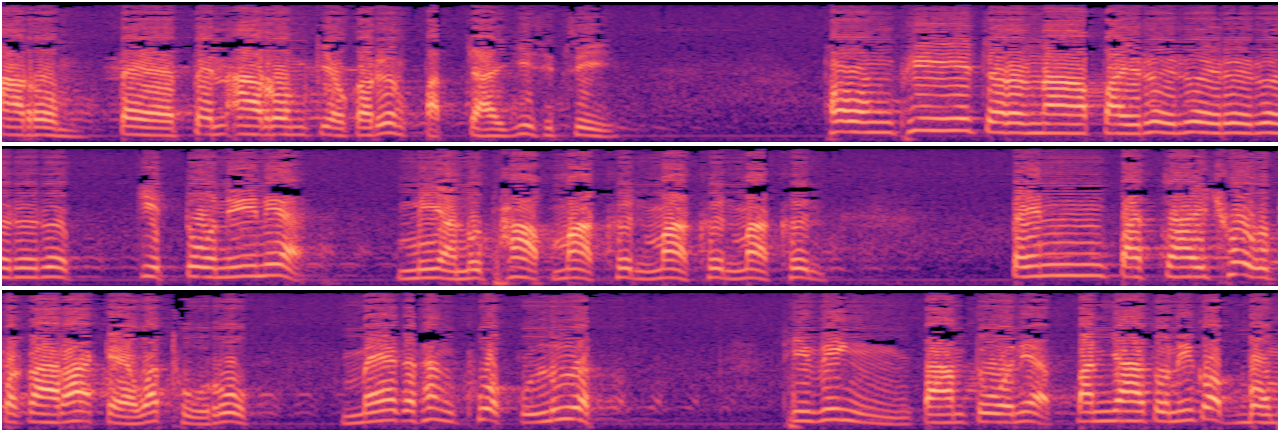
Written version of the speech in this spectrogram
อารมณ์ แต่เป็นอารมณ์เกี่ยวกับเรื่องปัจจัยยี่สิบสี่พระองค์พิจารณาไปเรื่อยๆเรื่อยๆเรื่อยๆจิตตัวนี้เนี่ย มีอนุภาพมากขึ้นมากขึ้นมากขึ้น เป็นปัจจัยช่วยอุปการะแก่วัตถุรูป แม้กระทั่งพวกเลือด ที่วิ่งตามตัวเนี่ย ปัญญาตัวนี้ก็บ่ม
